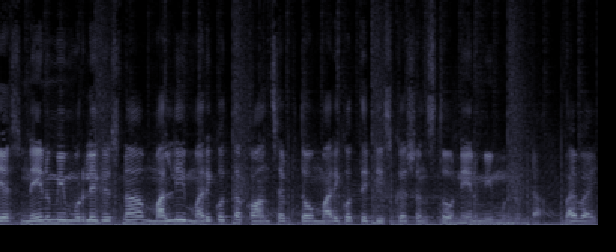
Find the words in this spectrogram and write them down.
ఎస్ నేను మీ మురళీకృష్ణ. మళ్ళీ మరికొత్త కాన్సెప్ట్తో మరికొత్త డిస్కషన్స్తో నేను మీ ముందుంటా. బాయ్ బాయ్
